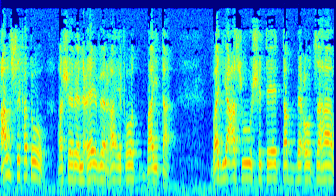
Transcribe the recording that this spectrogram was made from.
על שפתו, אשר אל עבר האפוד ביתה. ויעשו שתי טבעות זהב,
